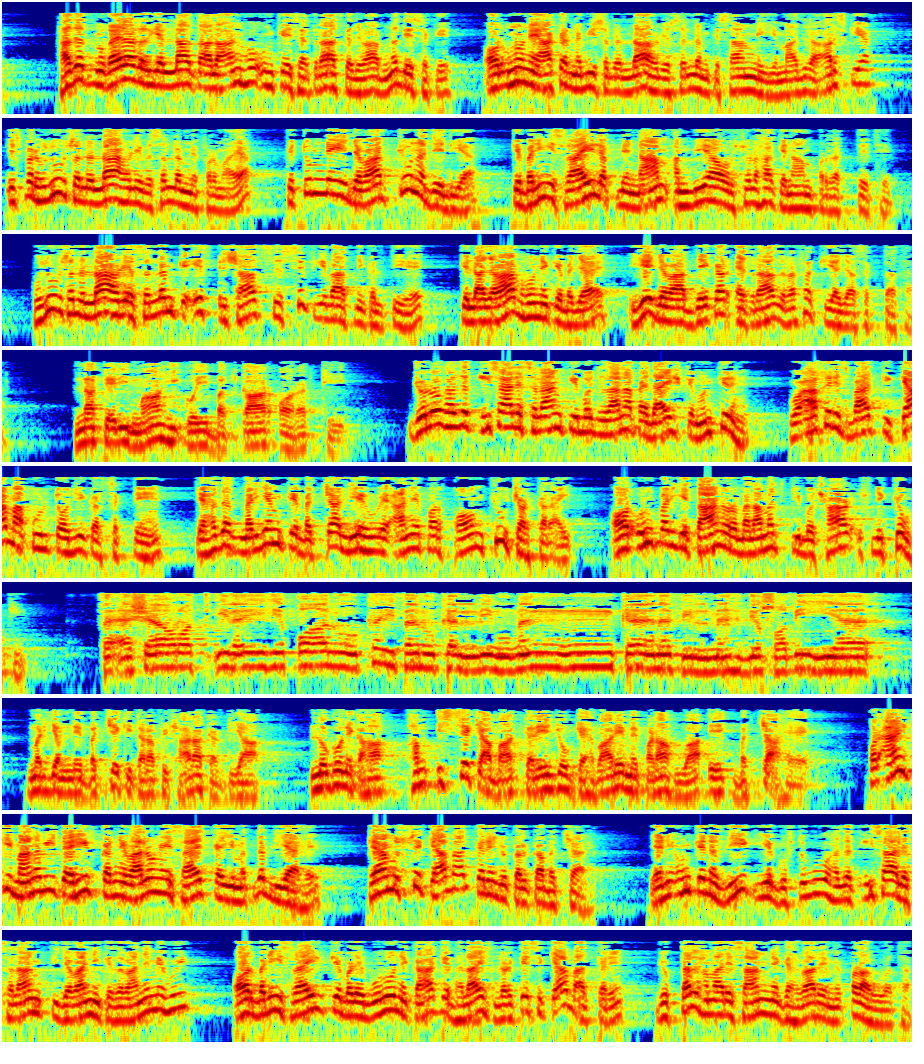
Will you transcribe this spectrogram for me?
حضرت مغیرہ رضی اللہ تعالی عنہ ان کے اس اعتراض کا جواب نہ دے سکے اور انہوں نے آ کر نبی صلی اللہ علیہ وسلم کے سامنے یہ ماجرا عرض کیا۔ اس پر حضور صلی اللہ علیہ وسلم نے فرمایا کہ تم نے یہ جواب کیوں نہ دے دیا کہ بنی اسرائیل اپنے نام انبیاء اور صلحہ کے نام پر رکھتے تھے؟ حضور صلی اللہ علیہ وسلم کے اس ارشاد سے صرف یہ بات نکلتی ہے کہ لاجواب ہونے کے بجائے یہ جواب دے کر اعتراض رفع کیا جا سکتا تھا۔ نہ تیری ماں ہی کوئی بدکار عورت تھی۔ جو لوگ حضرت عیسیٰ علیہ السلام کی بجزانہ پیدائش کے منکر ہیں وہ آخر اس بات کی کیا معقول توجہ کر سکتے ہیں کہ حضرت مریم کے بچہ لیے ہوئے آنے پر قوم کیوں چڑھ کر آئی اور ان پر یہ تان اور ملامت کی بچھاڑ اس نے کیوں کی؟ فأشارت إليه قالوا كيف نكلم من كان في المهد صبيا؟ مریم نے بچے کی طرف اشارہ کر دیا۔ لوگوں نے کہا ہم اس سے کیا بات کریں جو گہوارے میں پڑا ہوا ایک بچہ ہے۔ قرآن کی مانوی تعریف کرنے والوں نے اس آیت کا یہ مطلب لیا ہے کہ ہم اس سے کیا بات کریں جو کل کا بچہ ہے۔ یعنی ان کے نزدیک یہ گفتگو حضرت عیسیٰ علیہ السلام کی جوانی کے زمانے میں ہوئی۔ اور بنی اسرائیل کے بڑے بوڑھوں نے کہا کہ بھلا اس لڑکے سے کیا بات کریں جو کل ہمارے سامنے گہوارے میں پڑا ہوا تھا۔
